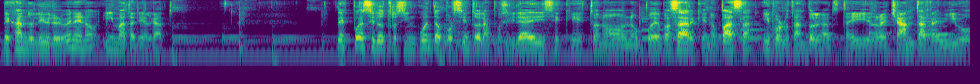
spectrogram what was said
dejando libre el veneno y mataría al gato. Después el otro 50% de las posibilidades dice que esto no, no, puede pasar, que no pasa, y por lo tanto el gato está ahí rechanta, revivo,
